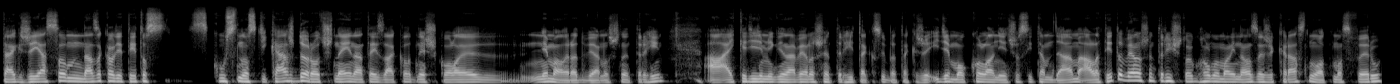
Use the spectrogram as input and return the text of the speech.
Takže ja som na základe tejto skúsenosti každoročnej na tej základnej škole nemal rád Vianočné trhy. A aj keď idem niekde na Vianočné trhy, tak sú iba tak, že idem okolo niečo si tam dám. Ale tieto Vianočné trhy Štokholmu mali naozaj že krásnu atmosféru,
